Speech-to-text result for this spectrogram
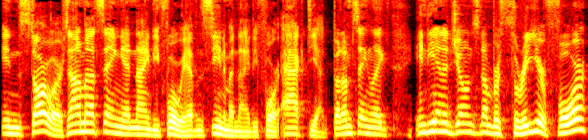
in Star Wars. Now, I'm not saying at 94, we haven't seen him at 94 act yet, but I'm saying like Indiana Jones number three or four.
